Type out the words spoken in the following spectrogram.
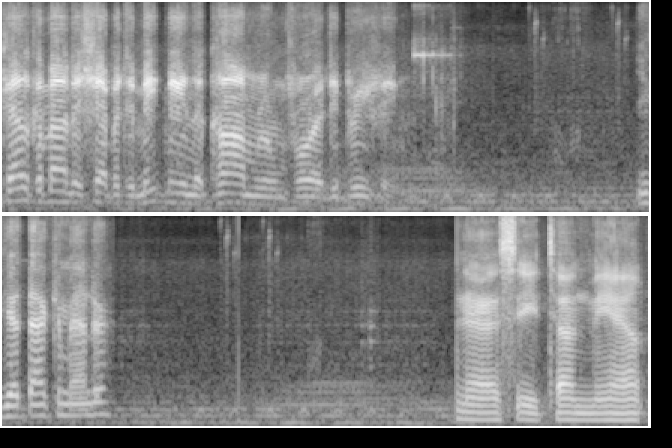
Tell Commander Shepard to meet me in the comm room for a debriefing. You get that, Commander? Yeah, I see he turned me out.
